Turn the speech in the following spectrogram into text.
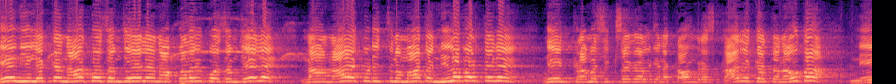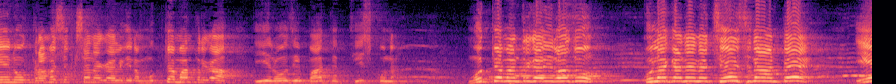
నేను ఈ లెక్క నా కోసం చేయలే నా పదవి కోసం చేయలే. నా నాయకుడు ఇచ్చిన మాట నిలబెడితేనే నేను క్రమశిక్ష కలిగిన కాంగ్రెస్ కార్యకర్తను అవుతా. నేను క్రమశిక్షణ కలిగిన ముఖ్యమంత్రిగా ఈరోజు ఈ బాధ్యత తీసుకున్నా. ముఖ్యమంత్రిగా ఈరోజు కులగణన చేసిన అంటే ఏ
